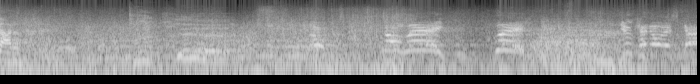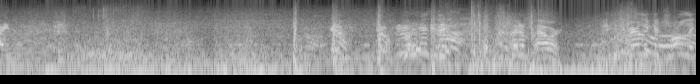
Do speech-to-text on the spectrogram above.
Got him. No, No, Li! Li! You cannot escape! What is this? Venom power! I can barely control it!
